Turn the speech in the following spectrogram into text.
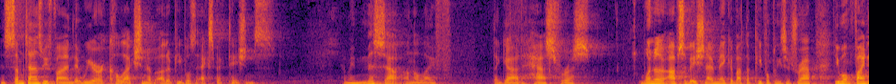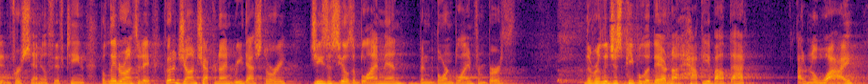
And sometimes we find that we are a collection of other people's expectations, and we miss out on the life that God has for us. One other observation I would make about the people pleaser trap, you won't find it in 1 Samuel 15, but later on today, go to John chapter 9, read that story. Jesus heals a blind man, been born blind from birth. The religious people of today are not happy about that. I don't know why.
